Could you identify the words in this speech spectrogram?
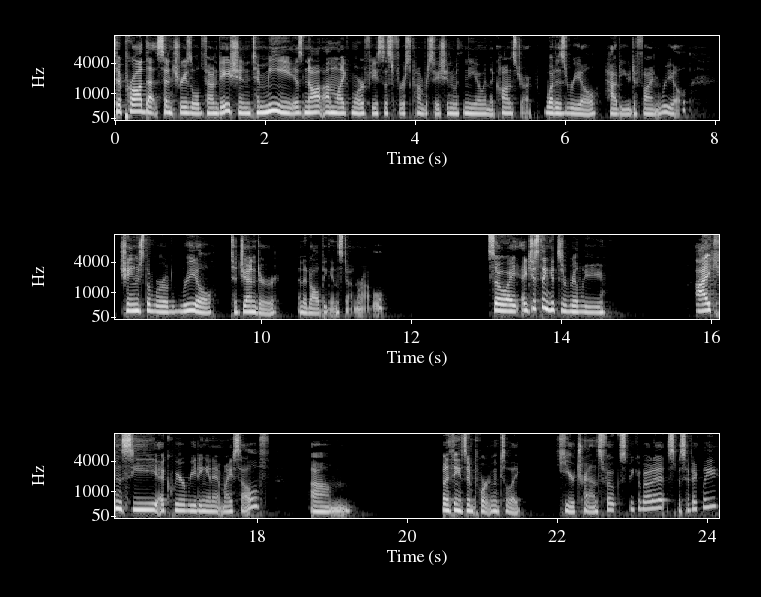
To prod that centuries old foundation, to me, is not unlike Morpheus' first conversation with Neo in the construct. What is real? How do you define real? Change the word real to gender, and it all begins to unravel. So I, I just think it's a really I can see a queer reading in it myself. Um but I think it's important to like hear trans folks speak about it specifically.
